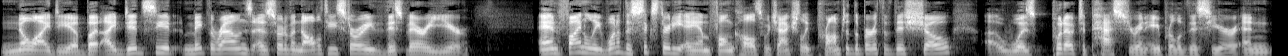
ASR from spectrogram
no idea. But I did see it make the rounds as sort of a novelty story this very year. And finally, one of the 6:30 a.m. phone calls, which actually prompted the birth of this show, uh, was put out to pasture in April of this year, and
